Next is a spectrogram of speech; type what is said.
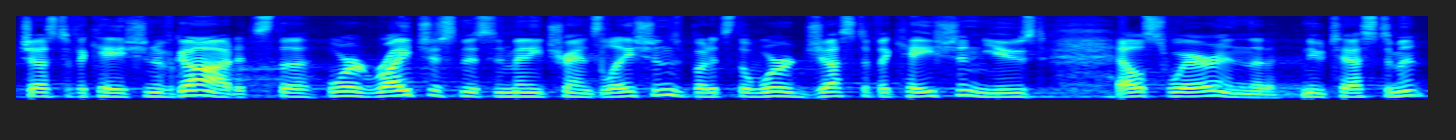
justification of God. It's the word righteousness in many translations, but it's the word justification used elsewhere in the New Testament.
